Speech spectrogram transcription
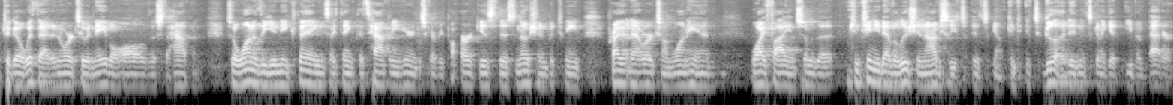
to go with that in order to enable all of this to happen. So one of the unique things I think that's happening here in Discovery Park is this notion between private networks on one hand, Wi-Fi, and some of the continued evolution. And obviously, it's it's you know it's good and it's going to get even better,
